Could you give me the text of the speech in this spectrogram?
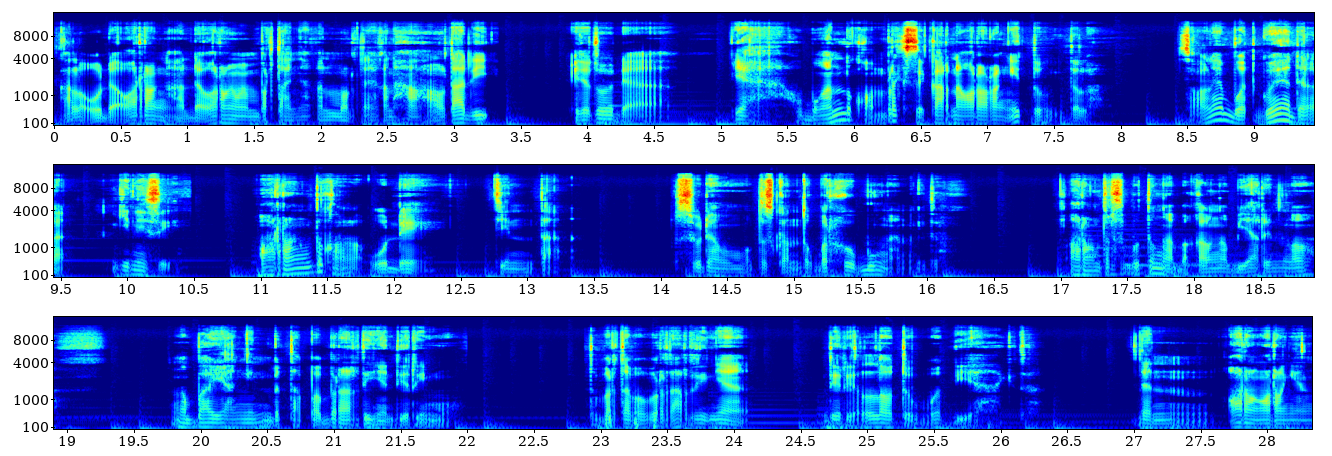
kalau udah orang ada orang yang mempertanyakan mempertanyakan hal-hal tadi itu tuh udah ya hubungan tuh kompleks sih karena orang-orang itu gitu loh. Soalnya buat gue adalah gini sih orang tuh kalau udah cinta sudah memutuskan untuk berhubungan gitu orang tersebut tuh nggak bakal ngebiarin lo ngebayangin betapa berartinya dirimu. Betapa berartinya diri lo tuh buat dia gitu dan orang-orang yang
